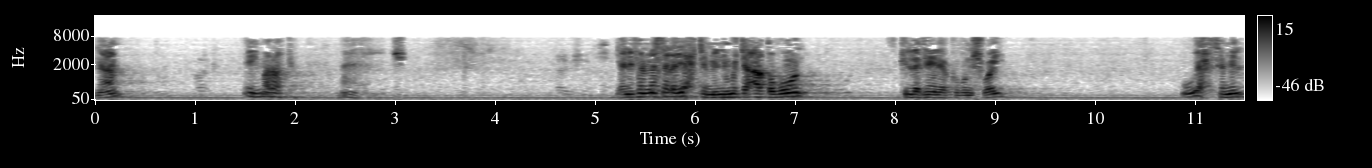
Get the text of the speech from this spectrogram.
نعم؟ إيه مراكب. يعني في المسألة يحتمل أنهم يتعاقبون كل اثنين يركبون شوي ويحتمل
